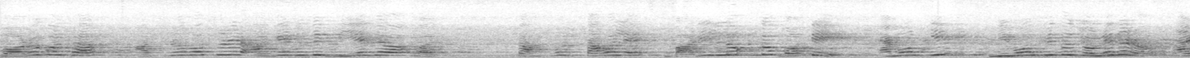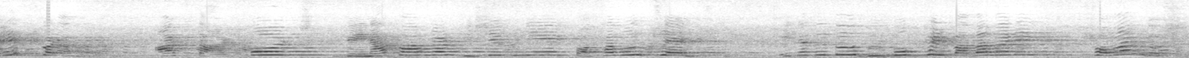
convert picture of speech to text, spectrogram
বড় কথা, আঠারো বছরের আগে যদি বিয়ে দেওয়া হয় তাহ- তাহলে বাড়ির লোক তো বটে, এমনকি নিমন্ত্রিত জনেদেরও অ্যারেস্ট করা হয়। আর তারপর দেনা পাওনার হিসেব নিয়ে কথা বলছেন, এটাতে তো দুপক্ষের বাবা মারে সমান দোষী।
